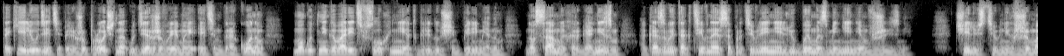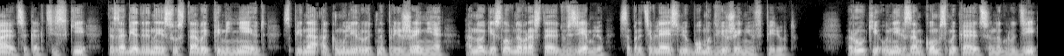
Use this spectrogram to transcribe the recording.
такие люди, теперь уже прочно удерживаемые этим драконом, могут не говорить вслух «нет» грядущим переменам, но сам их организм оказывает активное сопротивление любым изменениям в жизни. Челюсти у них сжимаются, как тиски, тазобедренные суставы каменеют, спина аккумулирует напряжение, а ноги словно врастают в землю, сопротивляясь любому движению вперед. Руки у них замком смыкаются на груди,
